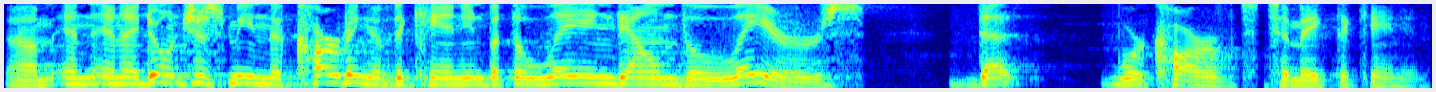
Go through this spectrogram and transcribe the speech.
Um, and, and I don't just mean the carving of the canyon, but the laying down the layers that were carved to make the canyon.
